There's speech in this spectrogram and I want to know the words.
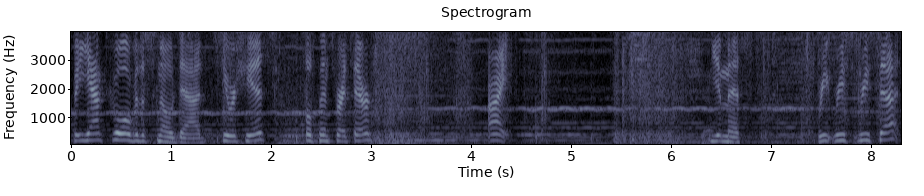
But you have to go over the snow, Dad. See where she is? Footprints right there. Alright. You missed. Re- re- reset.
